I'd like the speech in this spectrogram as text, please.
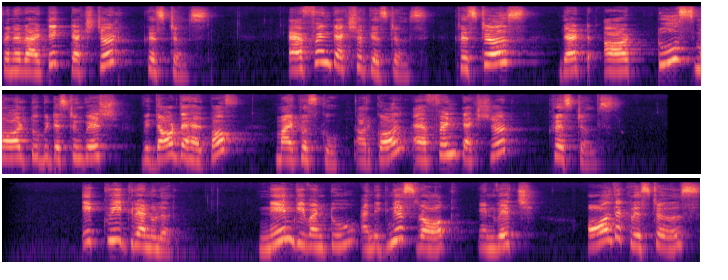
phaneritic textured crystals. Affine texture crystals. Crystals that are too small to be distinguished without the help of microscope are called affine textured crystals. Equigranular name given to an igneous rock in which all the crystals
